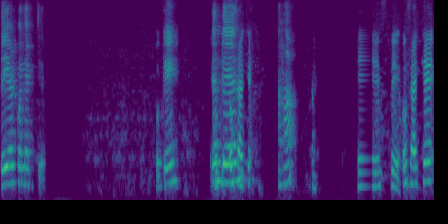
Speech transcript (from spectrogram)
They are connected. Okay? And Okay, then, o sea que ajá, este, o sea que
